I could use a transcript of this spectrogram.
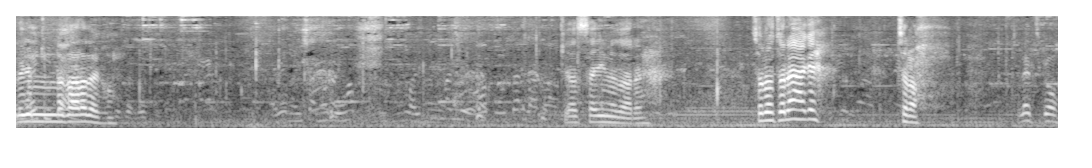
लेकिन नज़ारा देखो। क्या सही नज़ारा है। चलो चले आगे। चलो। लेट्स गो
